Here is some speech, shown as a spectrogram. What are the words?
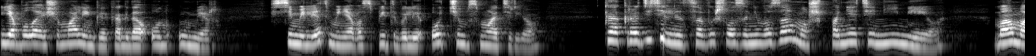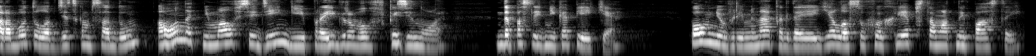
Я была еще маленькой, когда он умер. С семи лет меня воспитывали отчим с матерью. Как родительница вышла за него замуж, понятия не имею. Мама работала в детском саду, а он отнимал все деньги и проигрывал в казино. До последней копейки. Помню времена, когда я ела сухой хлеб с томатной пастой.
